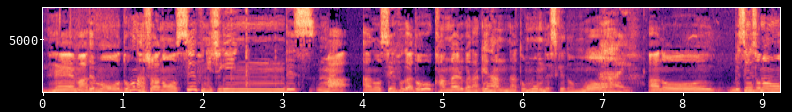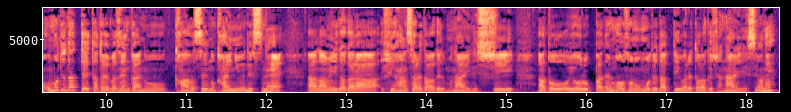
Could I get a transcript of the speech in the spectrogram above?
ねまあでも、どうなんでしょう、あの、政府日銀です、まあ、あの、政府がどう考えるかだけなんだと思うんですけども、はい、あの、別にその、表だって、例えば前回の為替の介入ですね、あの、アメリカから批判されたわけでもないですし、あと、ヨーロッパでもその表だって言われたわけじゃないですよね。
